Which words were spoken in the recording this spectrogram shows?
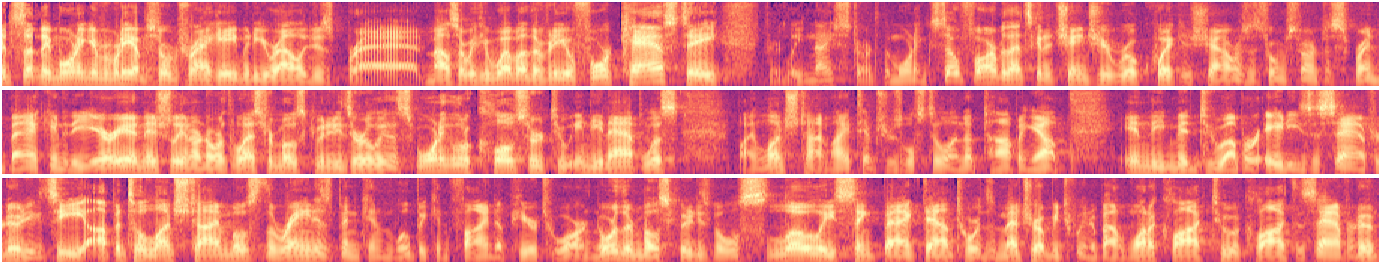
Good Sunday morning, everybody. I'm Storm Track 8 meteorologist Brad Maushart with your web weather video forecast. A fairly nice start to the morning so far, but that's going to change here real quick as showers and storms start to spread back into the area. Initially in our northwesternmost communities early this morning, a little closer to Indianapolis. By lunchtime, high temperatures will still end up topping out in the mid to upper 80s this afternoon. You can see up until lunchtime, most of the rain has been will be confined up here to our northernmost communities, but will slowly sink back down towards the metro between about 1 o'clock, 2 o'clock this afternoon.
